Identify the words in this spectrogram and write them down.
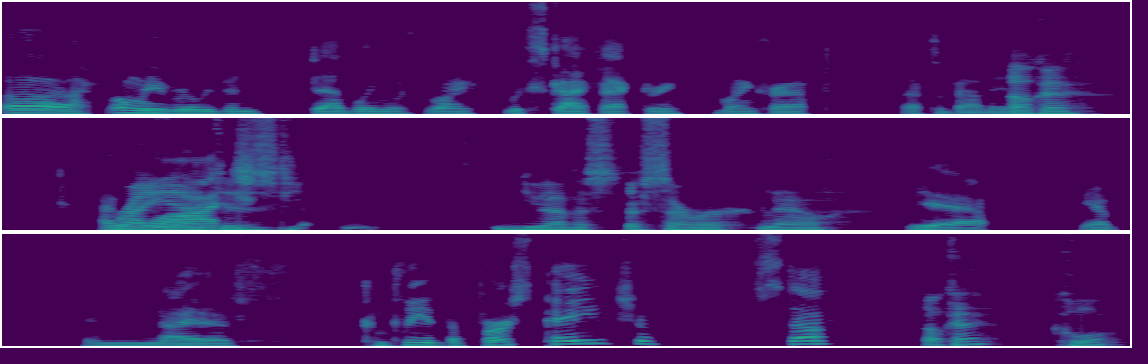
uh, I've only really been dabbling with my with Sky Factory Minecraft. That's about it. okay I right yeah because you have a server now yeah, yep, and I've completed the first page of stuff. okay cool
